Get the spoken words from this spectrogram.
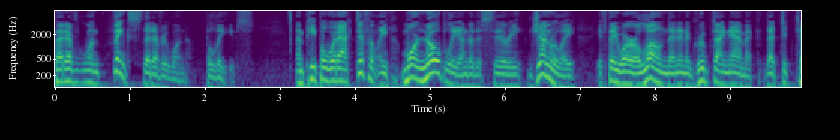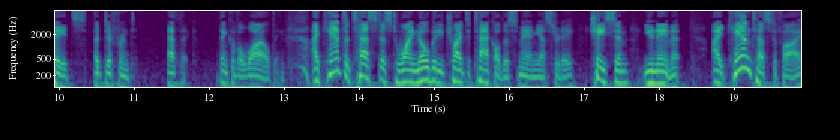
but everyone thinks that everyone believes. And people would act differently, more nobly under this theory, generally, if they were alone than in a group dynamic that dictates a different ethic. Think of a Wilding. I can't attest as to why nobody tried to tackle this man yesterday, chase him, you name it. I can testify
